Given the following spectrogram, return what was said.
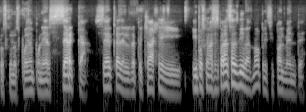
los que los pueden poner cerca, cerca del repechaje y, y pues con las esperanzas vivas, ¿no? Principalmente.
